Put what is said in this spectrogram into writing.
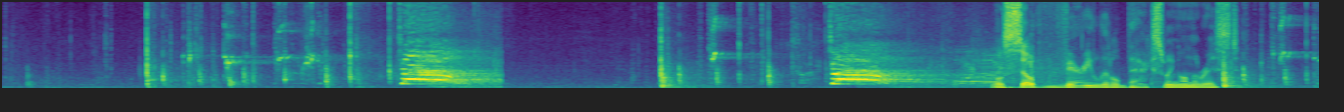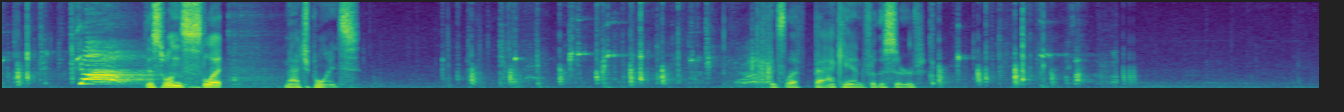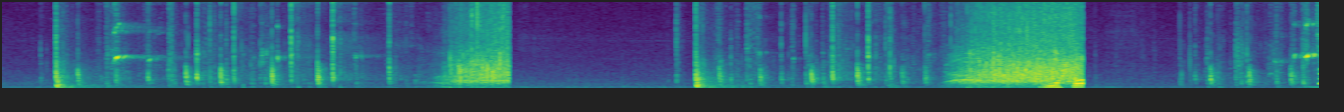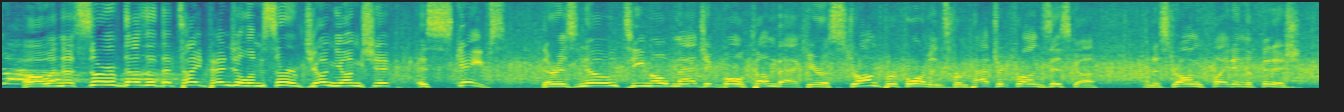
Well, so very little backswing on the wrist. This one's slight. Match points. Left backhand for the serve. Oh, and the serve does it. The tight pendulum serve. Jeoung Youngsik escapes. There is no Timo Magic Bowl comeback here. A strong performance from Patrick Franziska and a strong fight in the finish.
